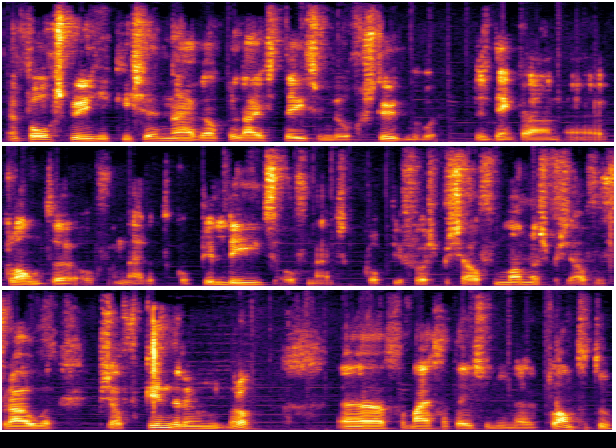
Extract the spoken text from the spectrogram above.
En vervolgens kun je hier kiezen naar welke lijst deze mail gestuurd moet worden. Dus denk aan uh, klanten of naar het kopje leads of naar het kopje voor speciaal voor mannen, speciaal voor vrouwen, speciaal voor kinderen, noem maar op. voor mij gaat deze nu naar de klanten toe.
